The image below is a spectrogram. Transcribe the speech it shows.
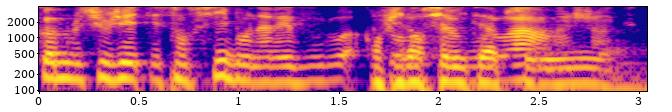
comme le sujet était sensible, on avait voulu confidentialité vouloir, absolue, etc.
